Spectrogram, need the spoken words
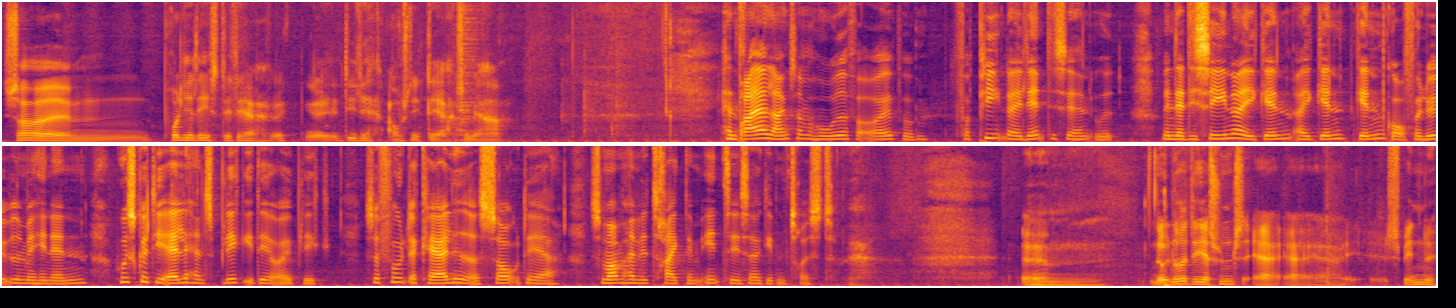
så øhm, prøv lige at læse det der øh, lille afsnit der, som jeg har. Han drejer langsomt hovedet for øje på dem. For pint og elendigt ser han ud. Men da de senere igen og igen gennemgår forløbet med hinanden, husker de alle hans blik i det øjeblik. Så fuldt af kærlighed og sorg det er, som om han vil trække dem ind til sig og give dem trøst. Øhm, noget, noget af det, jeg synes er, er, er spændende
